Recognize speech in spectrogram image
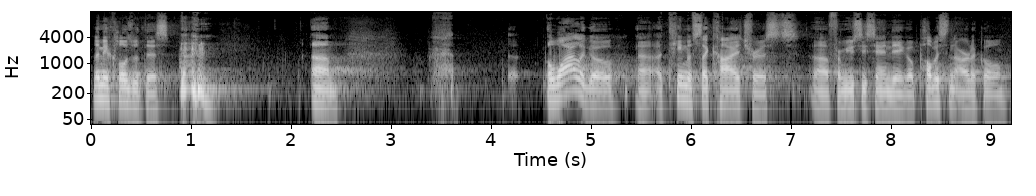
Let me close with this. um, a while ago, uh, a team of psychiatrists uh, from UC San Diego published an article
